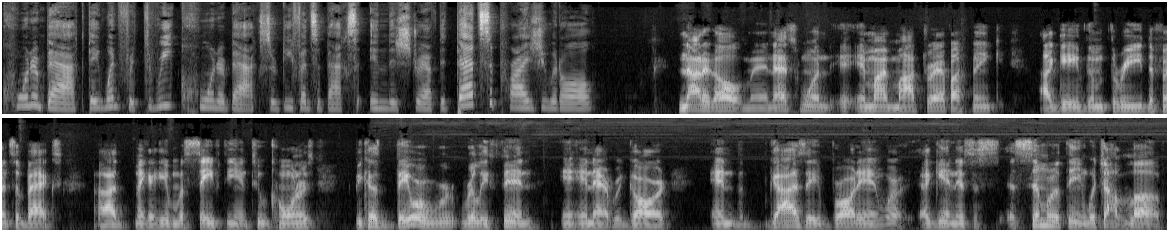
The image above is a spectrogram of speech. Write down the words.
cornerback they went for three cornerbacks or defensive backs in this draft. Did that surprise you at all? Not at all, man. That's one in my mock draft. I think I gave them three defensive backs. Uh, I think I gave them a safety and two corners because they were r- really thin in, in that regard and the guys they brought in were again it's a, a similar thing, which I love.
